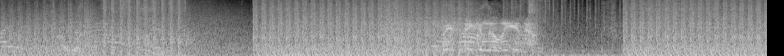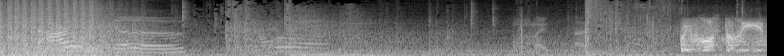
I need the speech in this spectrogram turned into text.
Iron. We've taken the lead. The Ireland, duh. Oh my god. We've lost the lead.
